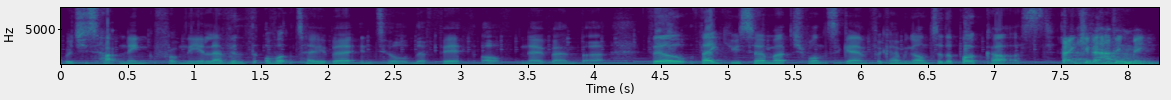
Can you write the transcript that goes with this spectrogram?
which is happening from the 11th of October until the 5th of November. Phil, thank you so much once again for coming on to the podcast. Thank you for having me.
